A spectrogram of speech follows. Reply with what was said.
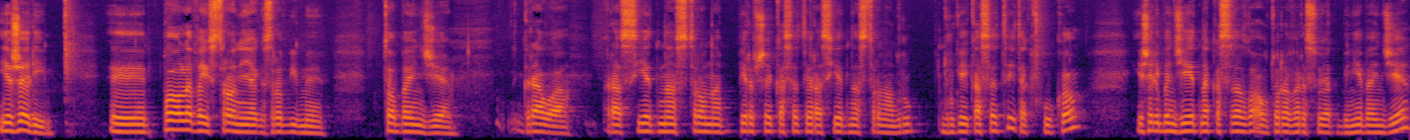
Jeżeli yy, po lewej stronie, jak zrobimy, to będzie grała raz jedna strona pierwszej kasety, raz jedna strona dru drugiej kasety i tak w kółko. Jeżeli będzie jedna kaseta, to autorewersu jakby nie będzie.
